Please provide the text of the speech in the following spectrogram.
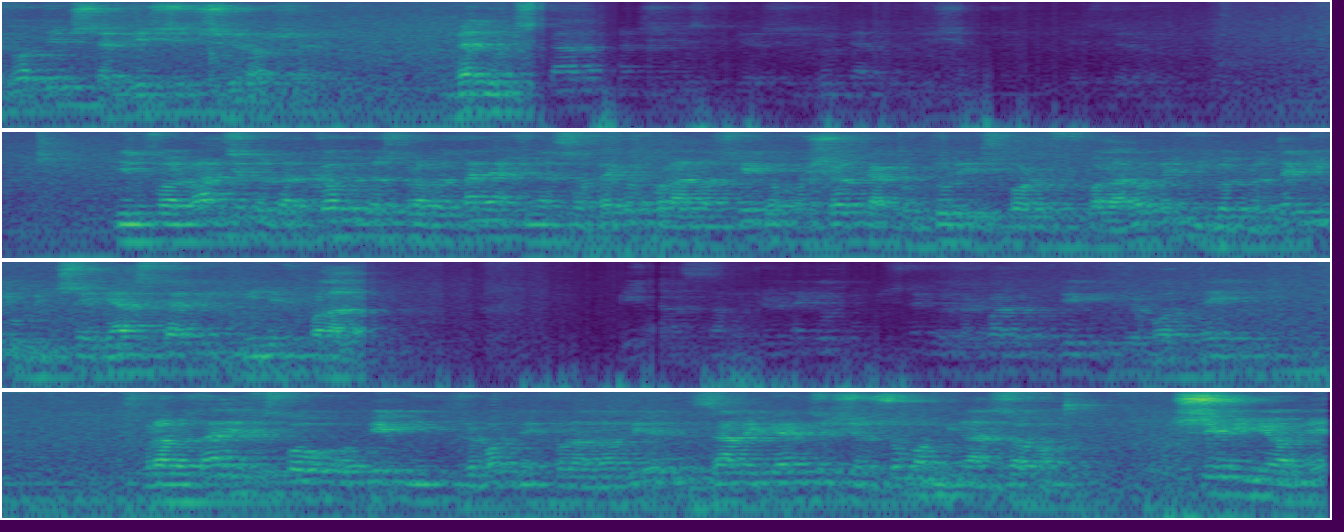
zł 43 grosze według stanu na 31 grudnia 2020 roku. Informacje dodatkowe do sprawozdania finansowego Polanowskiego Ośrodka Kultury i Sportu w Polanowie i Biblioteki Publicznej Miasta i Gminy w Polanowie. Publicznego Zakładu Opieki Zdrowotnej. Sprawozdanie Zespołu Opieki Zdrowotnej w Polanowie zamykające się sumą bilansową 3 miliony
